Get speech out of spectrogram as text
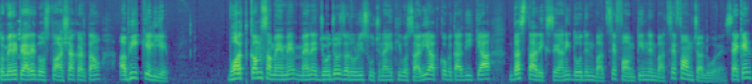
तो मेरे प्यारे दोस्तों, आशा करता हूँ अभी के लिए बहुत कम समय में मैंने जो जो ज़रूरी सूचनाएँ थी वो सारी आपको बता दी। क्या 10 तारीख से, यानी दो दिन बाद से फॉर्म, तीन दिन बाद से फॉर्म चालू हो रहा है। सेकंड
